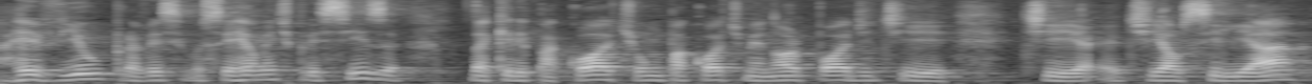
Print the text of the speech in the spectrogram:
reviu para ver se você realmente precisa daquele pacote ou um pacote menor pode te, te, te auxiliar.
